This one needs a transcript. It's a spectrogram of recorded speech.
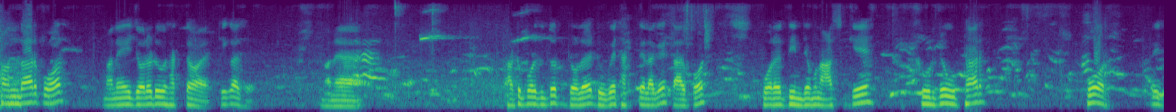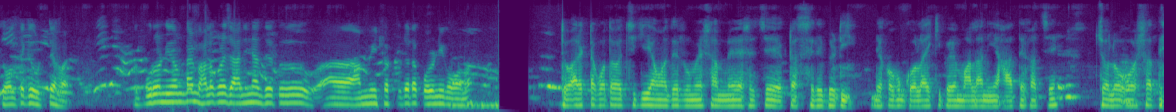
সন্ধ্যার পর মানে এই জলে ডুবে থাকতে হয়, ঠিক আছে? মানে হাঁটু পর্যন্ত জলে ডুবে থাকতে লাগে। তারপর পরের দিন, যেমন আজকে সূর্য উঠার পর এই জল থেকে উঠতে হয়। তো পুরো নিয়মটা আমি ভালো করে জানি না, যেহেতু আমি ছট পূজাটা করিনি কখনো। তো আরেকটা কথা হচ্ছে কি আমাদের রুমের সামনে এসেছে একটা সেলিব্রিটি দেখো গলায় কিভাবে মালা নিয়ে হাত দেখাচ্ছে চলো ওর সাথে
